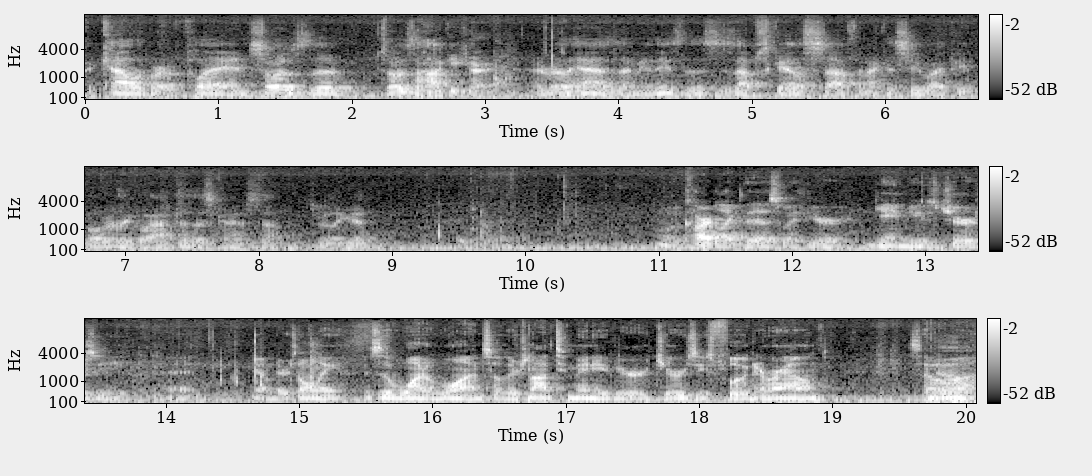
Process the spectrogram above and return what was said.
the caliber of play, and so is the so is the hockey card. It really has. I mean, these this is upscale stuff, and I can see why people really go after this kind of stuff. It's really good. A card like this with your game used jersey, uh, you know, there's only this is a one of one, so there's not too many of your jerseys floating around. So No. uh,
